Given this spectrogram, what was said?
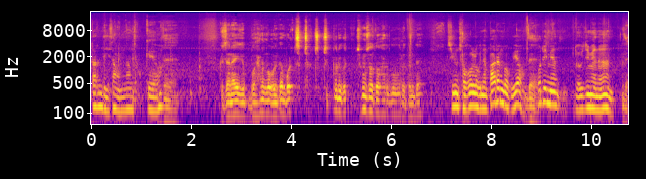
다른 데 이상 없나 한번 볼게요. 네. 그 전에 이거 뭐 하는 거 보니까 뭘 칙칙칙칙 뿌리고 청소도 하고 그러던데. 지금 저걸로 그냥 빠른 거고요. 네. 뿌리면 요즘에는 네.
